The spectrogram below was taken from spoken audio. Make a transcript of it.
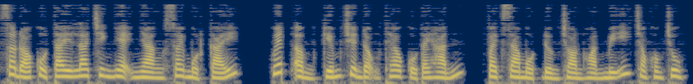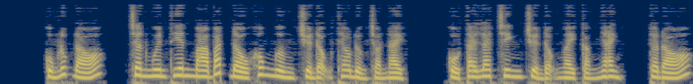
Sau đó cổ tay La Trinh nhẹ nhàng xoay một cái, huyết ẩm kiếm chuyển động theo cổ tay hắn, vạch ra một đường tròn hoàn mỹ trong không trung. Cùng lúc đó, chân nguyên thiên ma bắt đầu không ngừng chuyển động theo đường tròn này. Cổ tay La Trinh chuyển động ngày càng nhanh, theo đó,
